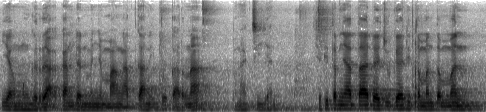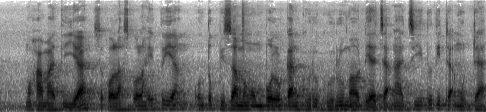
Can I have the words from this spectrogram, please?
yang menggerakkan dan menyemangatkan itu karena pengajian. Jadi ternyata ada juga di teman-teman Muhammadiyah, sekolah-sekolah itu yang untuk bisa mengumpulkan guru-guru mau diajak ngaji itu tidak mudah.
